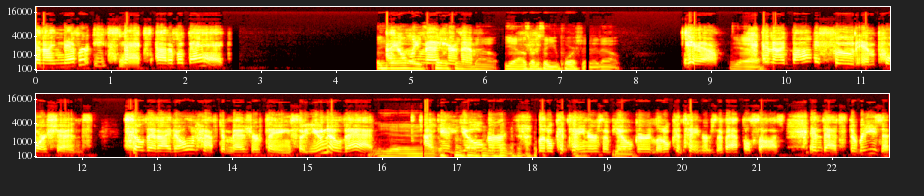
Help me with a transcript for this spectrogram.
And I never eat snacks out of a bag. I only measure them. Yeah, I was going to say you portion it out. Yeah. Yeah. And I buy food in portions so that I don't have to measure things. So you know that. Yeah. I get yogurt. little containers of yogurt, little containers of applesauce. And that's the reason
